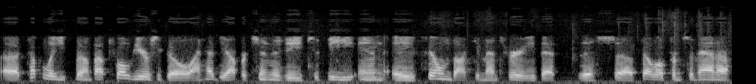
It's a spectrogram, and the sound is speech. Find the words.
a couple of about 12 years ago, I had the opportunity to be in a film documentary that this uh, fellow from Savannah.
